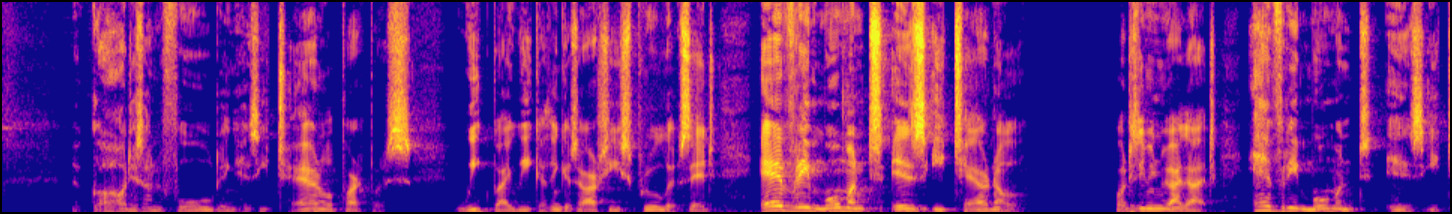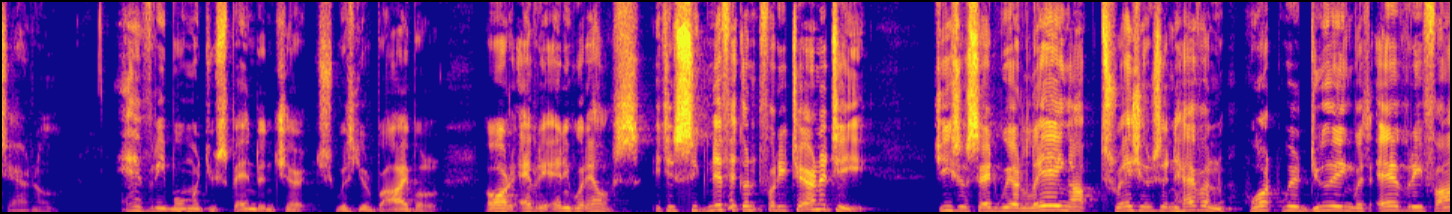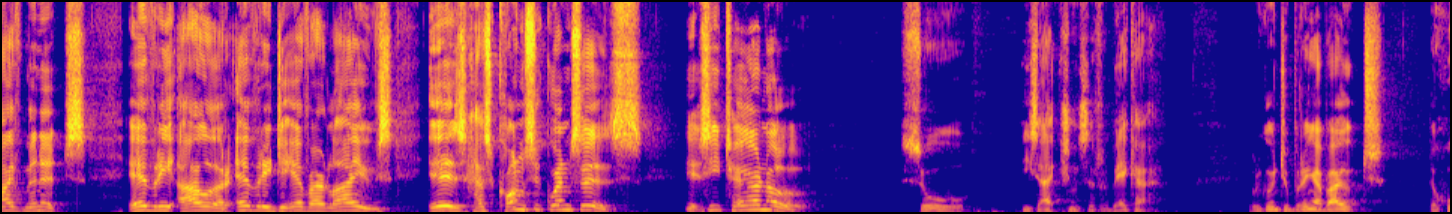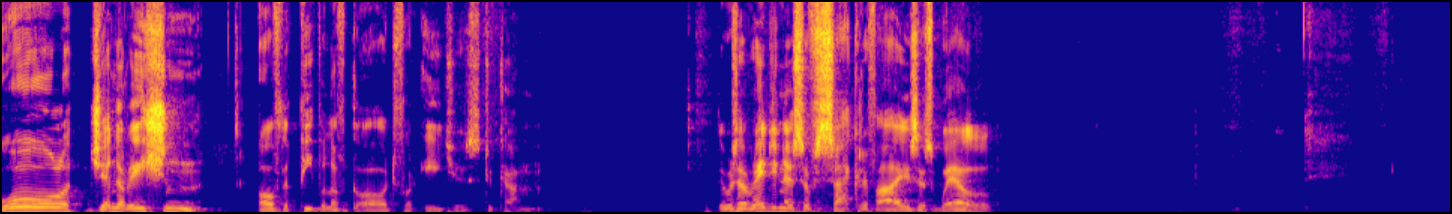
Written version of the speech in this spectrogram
that God is unfolding his eternal purpose week by week? I think it's R.C. Sproul that said, Every moment is eternal. What does he mean by that? Every moment is eternal. Every moment you spend in church with your Bible or every anywhere else, it is significant for eternity. Jesus said, We are laying up treasures in heaven. What we're doing with every five minutes, every hour, every day of our lives is has consequences. It's eternal. So these actions of Rebecca we're going to bring about the whole generation of the people of God for ages to come. There was a readiness of sacrifice as well.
